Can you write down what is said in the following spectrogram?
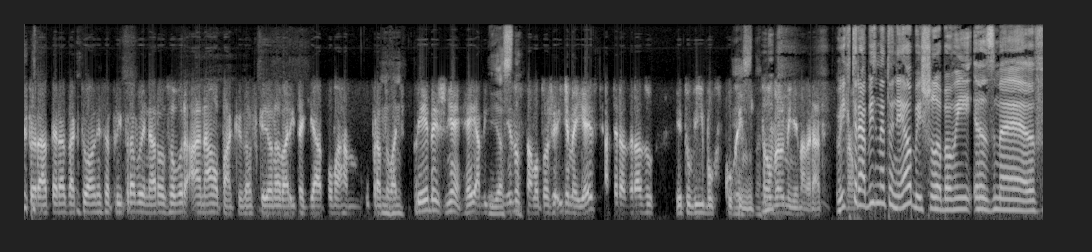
ktorá teraz aktuálne sa pripravuje na rozhovor a naopak, zase keď ona varí, tak ja pomáham upratovať mm-hmm. priebežne, hej, aby Jasne. nezostalo to, že ideme jesť a teraz zrazu je tu výbuch v kuchyni. Jasne. To veľmi nemám rád. Viktor, no. aby sme to neobyšli, lebo my eh, sme v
